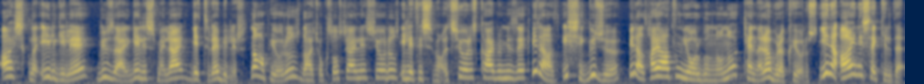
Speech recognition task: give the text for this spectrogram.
aşkla ilgili güzel gelişmeler getirebilir. Ne yapıyoruz? Daha çok sosyalleşiyoruz, iletişime açıyoruz kalbimizi. Biraz işi gücü, biraz hayatın yorgunluğunu kenara bırakıyoruz. Yine aynı şekilde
